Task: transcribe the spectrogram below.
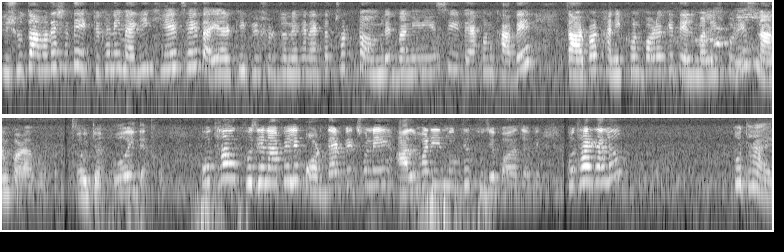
কৃষু তো আমাদের সাথে একটুখানি ম্যাগি খেয়েছে তাই আর কি কৃষুর জন্য এখানে একটা ছোট্ট অমলেট বানিয়ে নিয়েছি এটা এখন খাবে। তারপর খানিক্ষণ পরে ওকে তেল মালিশ করিয়ে স্নান করাবো। ওইটা ওই দেখো। কোথাও খুঁজে না পেলে পর্দার পেছনে আলমারির মধ্যে খুঁজে পাওয়া যাবে। কোথায় গেল? কোথায়?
